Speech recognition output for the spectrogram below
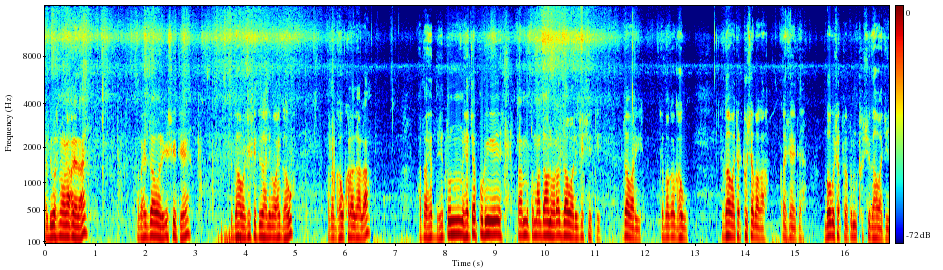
तर दिवस मावळा आलेला आहे. आता ही जवारीची शेती आहे. गव्हाची शेती झाली बघा हे गहू. आता गहू खडा झाला. आता हे इथून ह्याच्या पुढे आता मी तुम्हाला दावणार आहे जवारीची शेती. जवारी हे बघा गहू. हे गव्हाच्या ठुशा बघा कशा आहे त्या. बघू शकता तुम्ही ठुशी गव्हाची.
